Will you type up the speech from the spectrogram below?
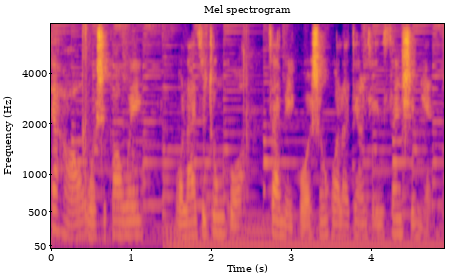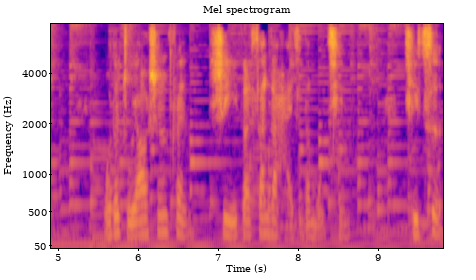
大家好，我是高薇，我来自中国，在美国生活了将近三十年。我的主要身份是一个三个孩子的母亲，其次，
